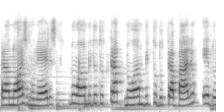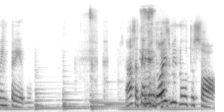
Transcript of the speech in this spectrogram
para nós mulheres no âmbito do, no âmbito do trabalho e do emprego? Nossa, temos é, dois minutos só.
